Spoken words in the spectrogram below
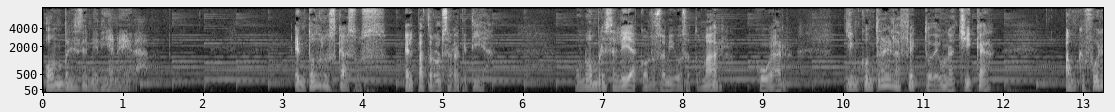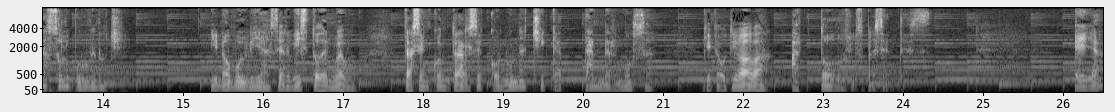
hombres de mediana edad. En todos los casos, el patrón se repetía. Un hombre salía con sus amigos a tomar, jugar y encontrar el afecto de una chica, aunque fuera solo por una noche, y no volvía a ser visto de nuevo tras encontrarse con una chica tan hermosa que cautivaba a todos los presentes. Ella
